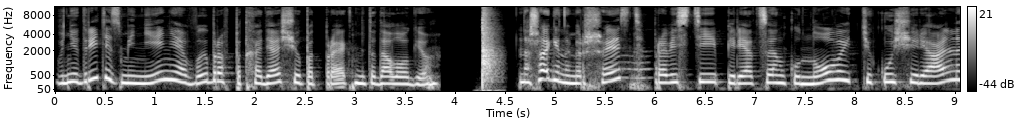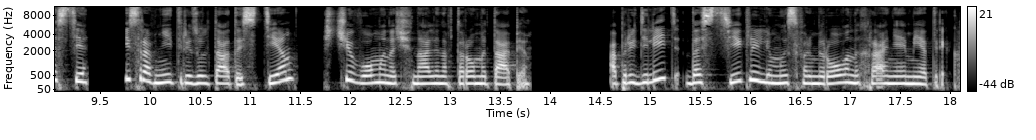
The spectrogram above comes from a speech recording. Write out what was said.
внедрить изменения, выбрав подходящую под проект методологию. На шаге номер шесть провести переоценку новой текущей реальности и сравнить результаты с тем, с чего мы начинали на втором этапе. Определить, достигли ли мы сформированных ранее метрик.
